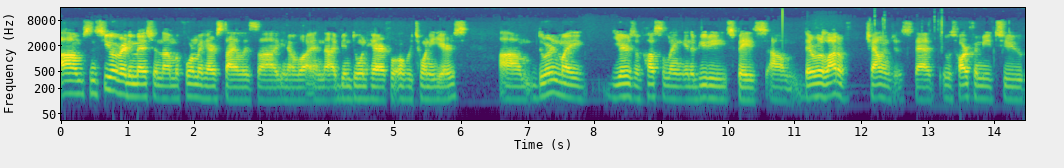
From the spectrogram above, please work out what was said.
Um, since you already mentioned, I'm a former hairstylist, uh, you know, and I've been doing hair for over 20 years. Um, during my years of hustling in the beauty space, um, there were a lot of challenges that it was hard for me to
